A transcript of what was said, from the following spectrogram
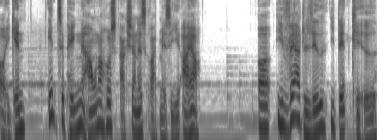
og igen, indtil pengene havner hos aktiernes retmæssige ejer. Og i hvert led i den kæde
